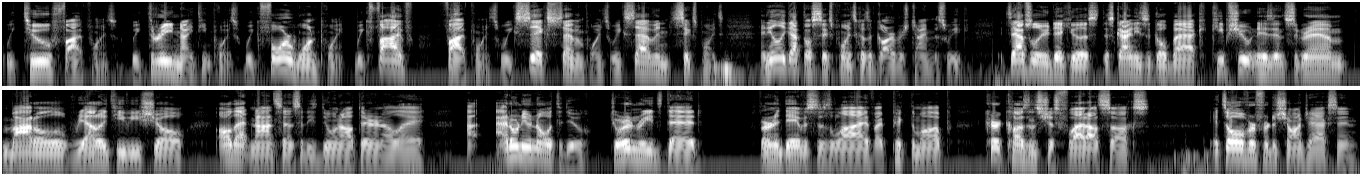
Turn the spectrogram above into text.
Week two, 5 points. Week three, 19 points. Week four, 1 point. Week five, 5 points. Week six, 7 points. Week seven, 6 points. And he only got those 6 points because of garbage time this week. It's absolutely ridiculous. This guy needs to go back, keep shooting his Instagram model, reality TV show, all that nonsense that he's doing out there in LA. I, I don't even know what to do. Jordan Reed's dead. Vernon Davis is alive. I picked him up. Kirk Cousins just flat out sucks. It's over for DeSean Jackson.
